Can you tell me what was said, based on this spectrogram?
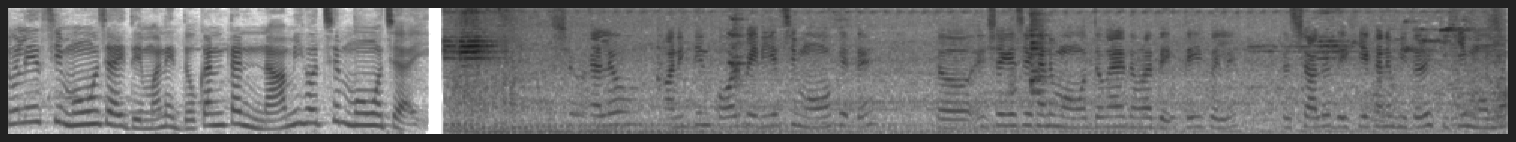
চলো এসেছি মোমো চাইতে। মানে দোকানটার নামই হচ্ছে মোমো চাই। সো হ্যালো অনেকদিন পর বেরিয়েছি মোমো খেতে। তো এসে গেছি এখানে মোমোর দোকানে তোমরা দেখতেই পেলে। তো চলো দেখি এখানে ভিতরে কী কী মোমো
